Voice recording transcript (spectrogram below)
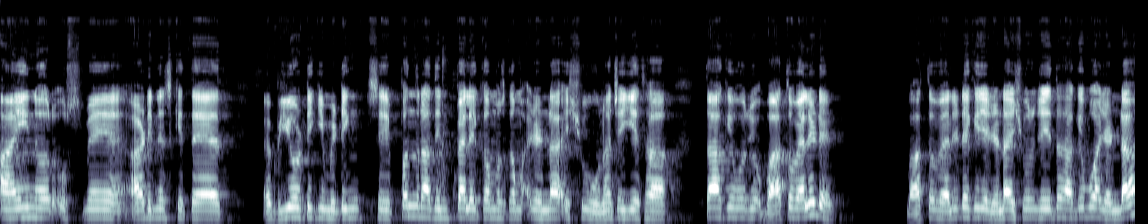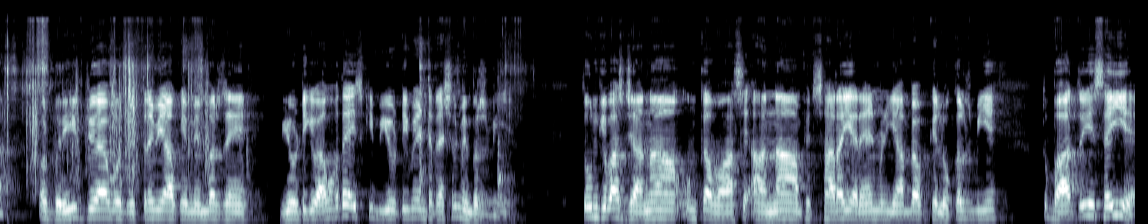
आइन और उसमें आर्डीनेंस के तहत बीओटी की मीटिंग से पंद्रह दिन पहले कम अज़ कम एजेंडा इशू होना चाहिए था ताकि वो जो बात तो वैलिड है। बात तो वैलिड है कि एजेंडा इशू होना चाहिए था ताकि वो एजेंडा और ब्रीफ जो है वो जितने भी आपके मेंबर्स हैं बीओटी के आपको पता है इसकी बीओटी में इंटरनेशनल मेंबर्स भी हैं। तो उनके पास जाना उनका वहाँ से आना फिर सारा ये अरेंजमेंट यहाँ पे आपके लोकल्स भी हैं। तो बात तो ये सही है।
